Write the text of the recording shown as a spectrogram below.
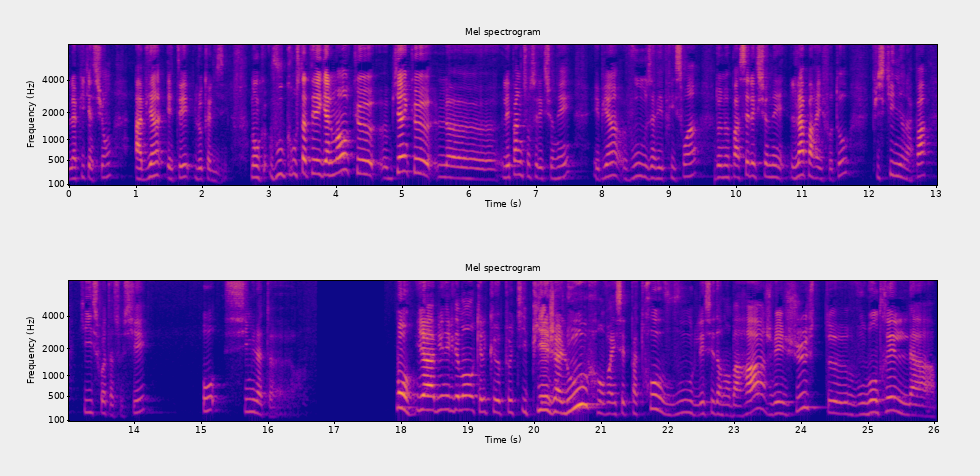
l'application a bien été localisée. Donc vous constatez également que bien que l'épingle soit sélectionnée eh bien vous avez pris soin de ne pas sélectionner l'appareil photo puisqu'il n'y en a pas qui soit associé au simulateur. Bon, il y a bien évidemment quelques petits pièges à loup. On va essayer de pas trop vous laisser dans l'embarras. Je vais juste euh, vous montrer la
